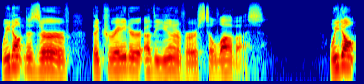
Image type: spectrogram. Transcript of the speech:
We don't deserve the creator of the universe to love us. We don't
